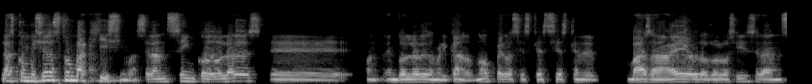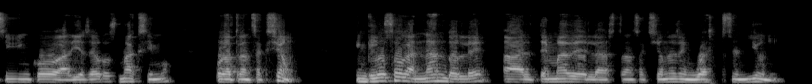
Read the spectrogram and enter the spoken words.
Las comisiones son bajísimas, serán 5 dólares eh, en dólares americanos, ¿no? Pero si es que, si es que vas a euros o algo así, serán 5 a 10 euros máximo por la transacción, incluso ganándole al tema de las transacciones en Western Union.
